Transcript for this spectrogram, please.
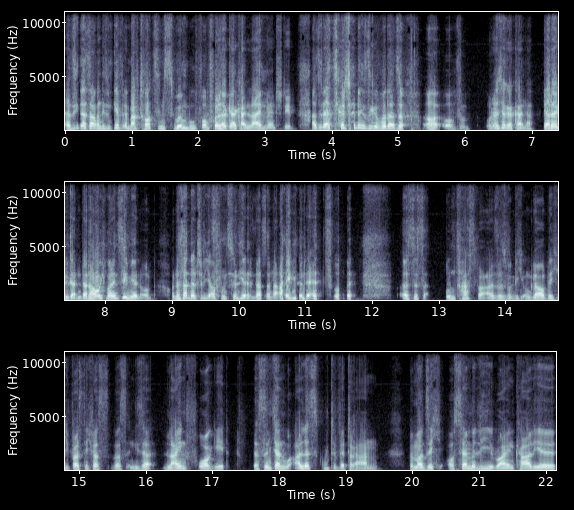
man sieht das auch in diesem GIF, er macht trotzdem Swim-Move, obwohl er gar kein Lineman steht. Also der hat sich ja schon so gewundert, so, oh, oh, oh, da ist ja gar keiner. Ja, dann, dann, dann hau ich mal den Simeon um. Und das hat natürlich auch funktioniert und das in der eigenen Endzone. Es ist unfassbar. Also es ist wirklich unglaublich. Ich weiß nicht, was, was in dieser Line vorgeht. Das sind ja nur alles gute Veteranen. Wenn man sich Osamely, Ryan Carliel,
